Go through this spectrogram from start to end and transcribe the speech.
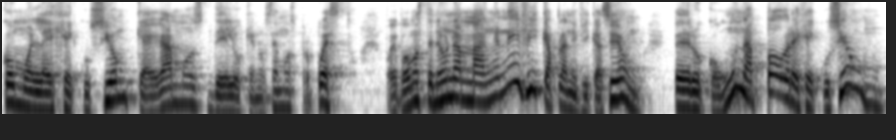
como la ejecución que hagamos de lo que nos hemos propuesto. Porque podemos tener una magnífica planificación, pero con una pobre ejecución,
